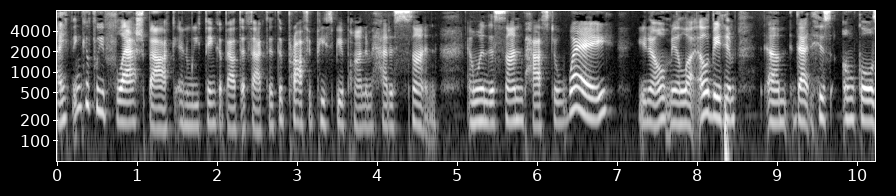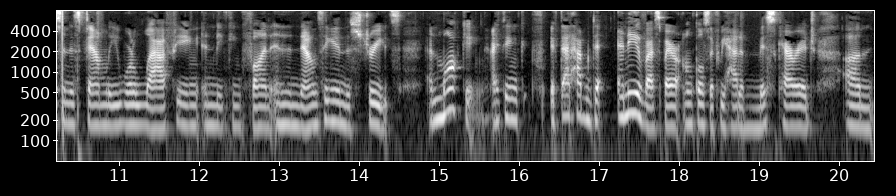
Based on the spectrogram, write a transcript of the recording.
I think if we flash back and we think about the fact that the prophet, peace be upon him, had a son, and when the son passed away, you know, may Allah elevate him, um, that his uncles and his family were laughing and making fun and announcing in the streets and mocking. I think if that happened to any of us by our uncles, if we had a miscarriage, um,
